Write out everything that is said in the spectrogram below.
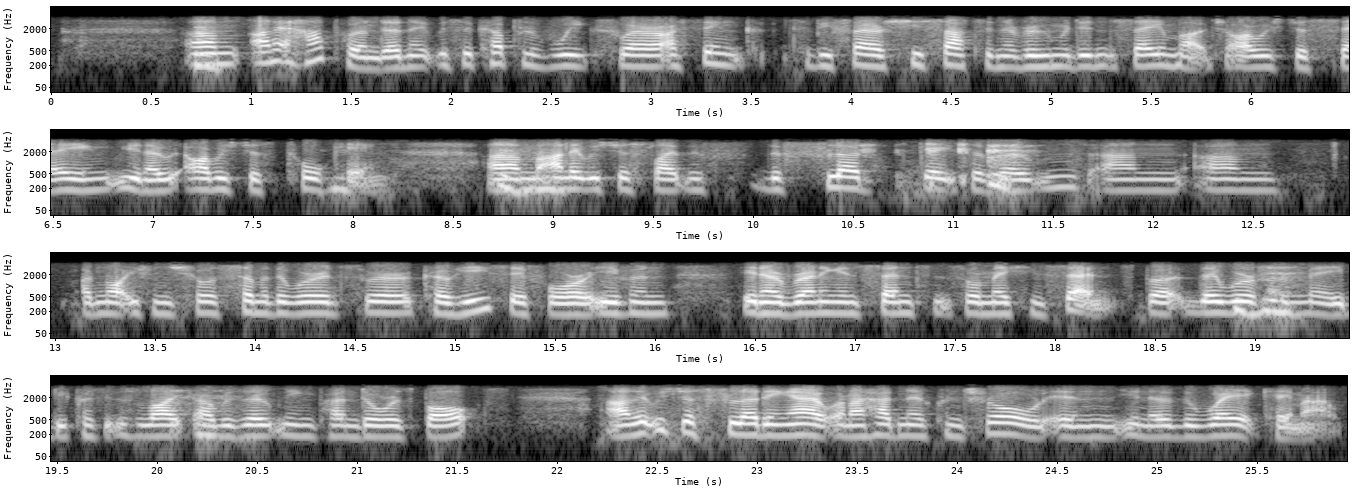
Hmm. Um, and it happened, and it was a couple of weeks where I think, to be fair, she sat in the room and didn't say much. I was just saying, you know, I was just talking, um, mm-hmm. and it was just like the the floodgates have opened, and um, I'm not even sure some of the words were cohesive or even, you know, running in sentence or making sense, but they were mm-hmm. for me because it was like I was opening Pandora's box, and it was just flooding out, and I had no control in, you know, the way it came out.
